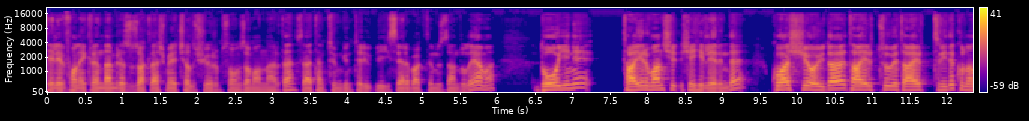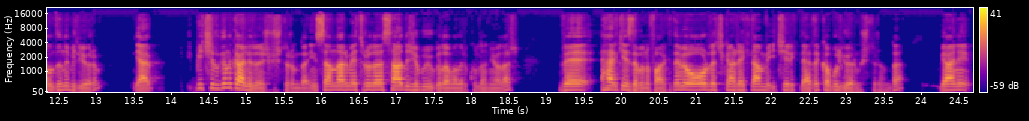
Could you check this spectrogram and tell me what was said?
telefon ekranından biraz uzaklaşmaya çalışıyorum son zamanlarda. Zaten tüm gün tele- bilgisayara baktığımızdan dolayı ama Douyin'i Tier 1 şi- şehirlerinde, Kuashio'yu da Tier 2 ve Tier 3'de kullanıldığını biliyorum. Yani bir çılgınlık haline dönüşmüş durumda. İnsanlar metroda sadece bu uygulamaları kullanıyorlar. Ve herkes de bunu farkında ve o orada çıkan reklam ve içerikler de kabul görmüş durumda. Yani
